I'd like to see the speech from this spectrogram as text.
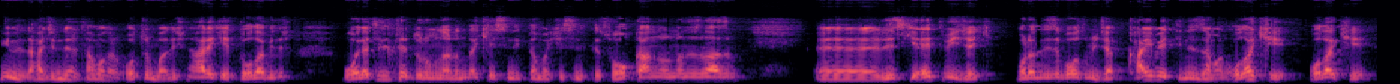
yine de hacimleri tam olarak oturmadığı için hareketli olabilir. Volatilite durumlarında kesinlikle ama kesinlikle soğukkanlı olmanız lazım e, riski etmeyecek, moralinizi bozmayacak. Kaybettiğiniz zaman ola ki, ola ki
